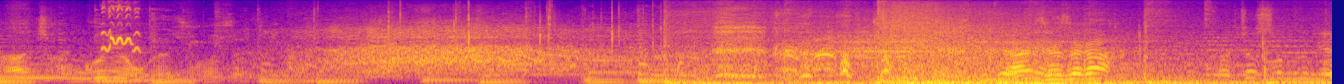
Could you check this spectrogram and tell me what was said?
아 정국이 형 왜 죽으셨어? 야 재석아 어쩔 수 없는 게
